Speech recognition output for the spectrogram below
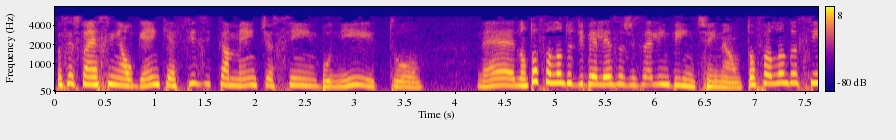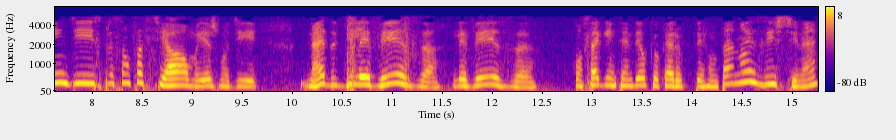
Vocês conhecem alguém que é fisicamente assim bonito, né? Não estou falando de beleza Gisele Bündchen, não. Estou falando assim de expressão facial mesmo, de, né, de leveza, leveza. Consegue entender o que eu quero perguntar? Não existe, né?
